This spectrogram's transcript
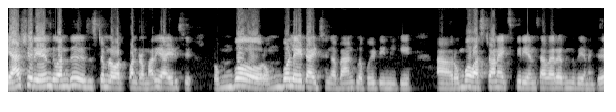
கேஷியர் ஏந்து வந்து சிஸ்டம்ல ஒர்க் பண்ற மாதிரி ஆயிடுச்சு. ரொம்ப ரொம்ப லேட் ஆயிடுச்சுங்க பேங்க்ல போயிட்டு இன்னைக்கு. ரொம்ப வஸ்டான எக்ஸ்பீரியன்ஸா வேற இருந்தது எனக்கு.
